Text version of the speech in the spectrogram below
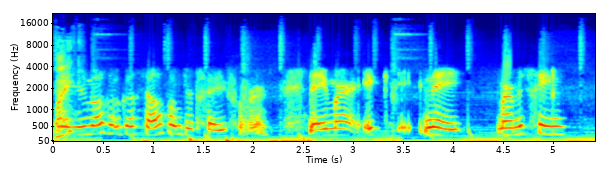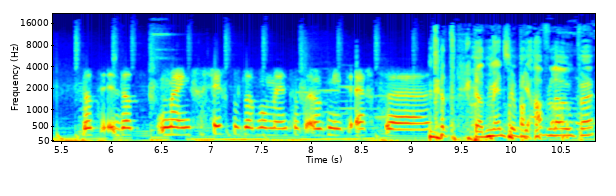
nee, jullie mogen ook wel zelf antwoord geven hoor. Nee, maar ik... Nee, maar misschien dat, dat mijn gezicht op dat moment dat ook niet echt... eh, Dat, dat mensen op je aflopen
